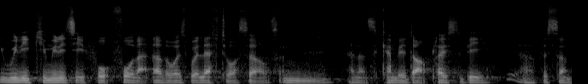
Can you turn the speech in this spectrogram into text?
we need community for, for that. Otherwise, we're left to ourselves, and, and that can be a dark place to be uh, for some.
